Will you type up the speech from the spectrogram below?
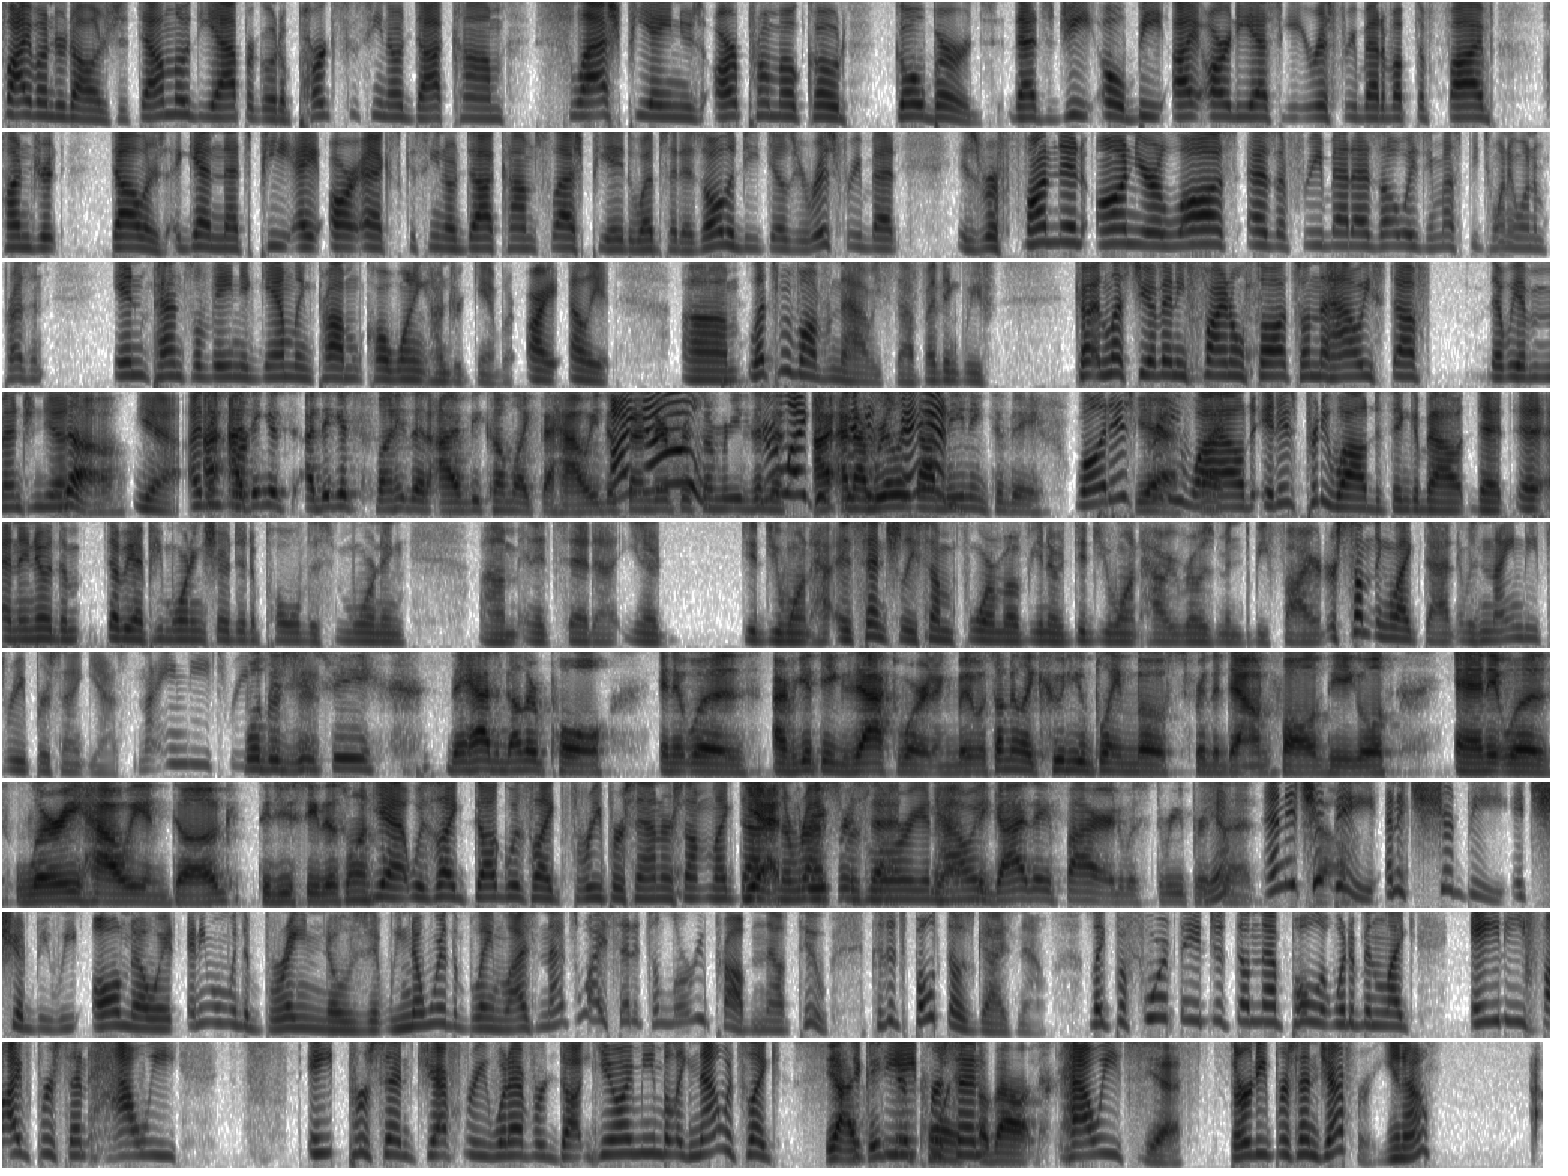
$500. Just download the app or go to parxcasino.com slash PA use our promo code GOBIRDS. That's G O B I R D S to get your risk free bet of up to $500. Again, that's P A R X casino.com slash PA. The website has all the details. Your risk free bet is refunded on your loss as a free bet. As always, you must be 21 and present in Pennsylvania. Gambling problem, call 1 800 Gambler. All right, Eliot, um, let's move on from the Howie stuff. I think we've, unless you have any final thoughts on the Howie stuff that we haven't mentioned yet. No. Yeah, I think I, I, think it's I think it's funny that I've become like the Howie defender for some reason. You're like his I, and I'm really fan. not meaning to be. Well, it is yeah, pretty wild. But... It is pretty wild to think about that. And I know the WIP Morning Show did a poll this morning, um, and it said, uh, you know, did you want essentially some form of you know did you want Howie Roseman to be fired or something like that? It was ninety three percent yes, ninety three. Well, did you see they had another poll and it was I forget the exact wording, but it was something like who do you blame most for the downfall of the Eagles? And it was Lurie, Howie, and Doug. Did you see this one? Yeah, it was like Doug was like three percent or something like that, yeah, and the 3%. rest was Lurie and yeah, Howie. The guy they fired was three percent. And it should so. be, and it should be, it should be. We all know it. Anyone with a brain knows it. We know where the blame lies, and that's why I said it's a Lurie problem now too, because it's both those guys now. Like before, if they had just done that poll, it would have been like eighty-five percent Howie. 8% Jeffrey, whatever, Doug. You know what I mean? But like now it's like yeah, 68% about Howie, yeah. 30% Jeffrey, you know?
